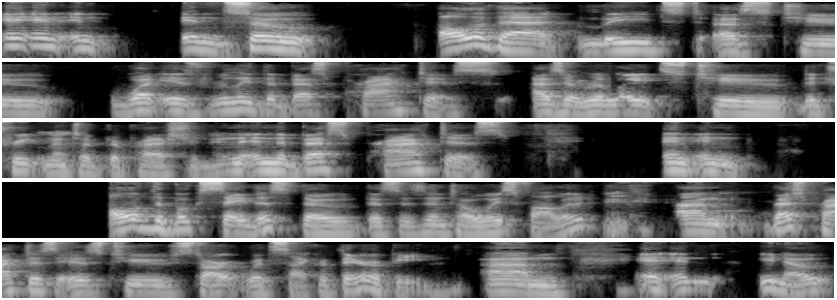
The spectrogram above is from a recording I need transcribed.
and and and, and so all of that leads us to what is really the best practice as it relates to the treatment of depression and, and the best practice and and all of the books say this though this isn't always followed um, best practice is to start with psychotherapy um, and, and you know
